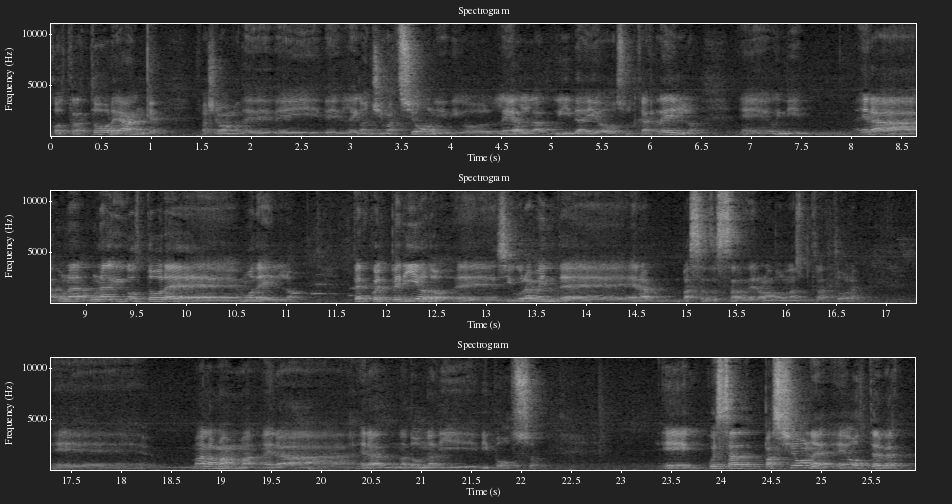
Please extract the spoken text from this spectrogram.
col trattore anche, facevamo dei, dei, delle concimazioni, dico, lei alla guida, io sul carrello, eh, quindi era una, un agricoltore modello. Per quel periodo eh, sicuramente era abbastanza strano avere una donna sul trattore, eh, ma la mamma era, era una donna di, di polso. E questa passione, eh, oltre per,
